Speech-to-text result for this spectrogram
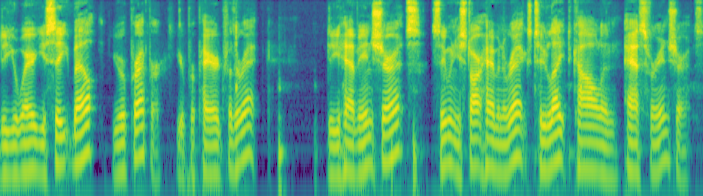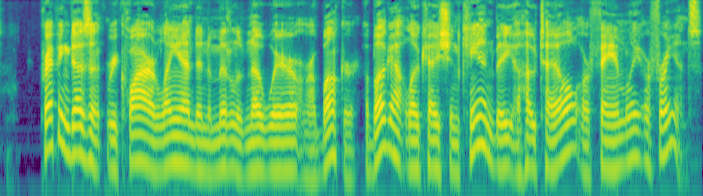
Do you wear your seatbelt? You're a prepper. You're prepared for the wreck. Do you have insurance? See, when you start having a wreck, it's too late to call and ask for insurance. Prepping doesn't require land in the middle of nowhere or a bunker. A bug out location can be a hotel or family or friends.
